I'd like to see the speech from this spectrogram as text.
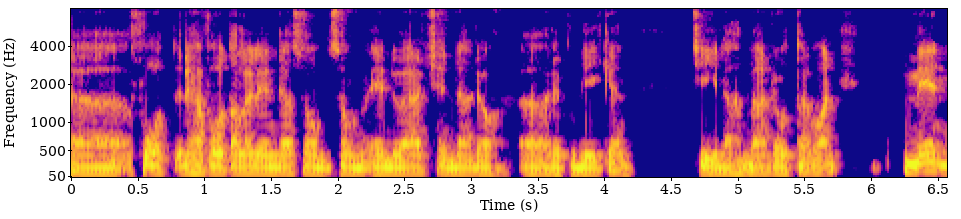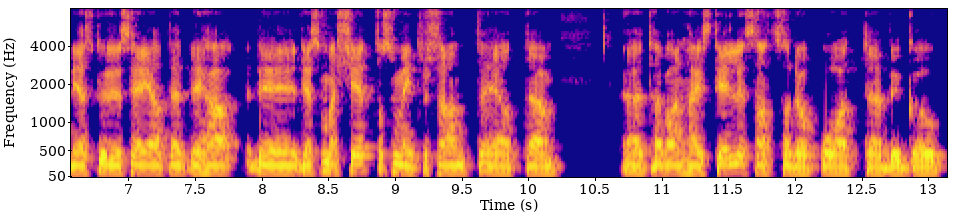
uh, fåt, det här fåtalet länder som, som ännu erkänner då, uh, republiken Kina med andra Taiwan. Men jag skulle säga att det, här, det, det, som har skett och som är intressant är att uh, Taiwan har istället satsat på att bygga upp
